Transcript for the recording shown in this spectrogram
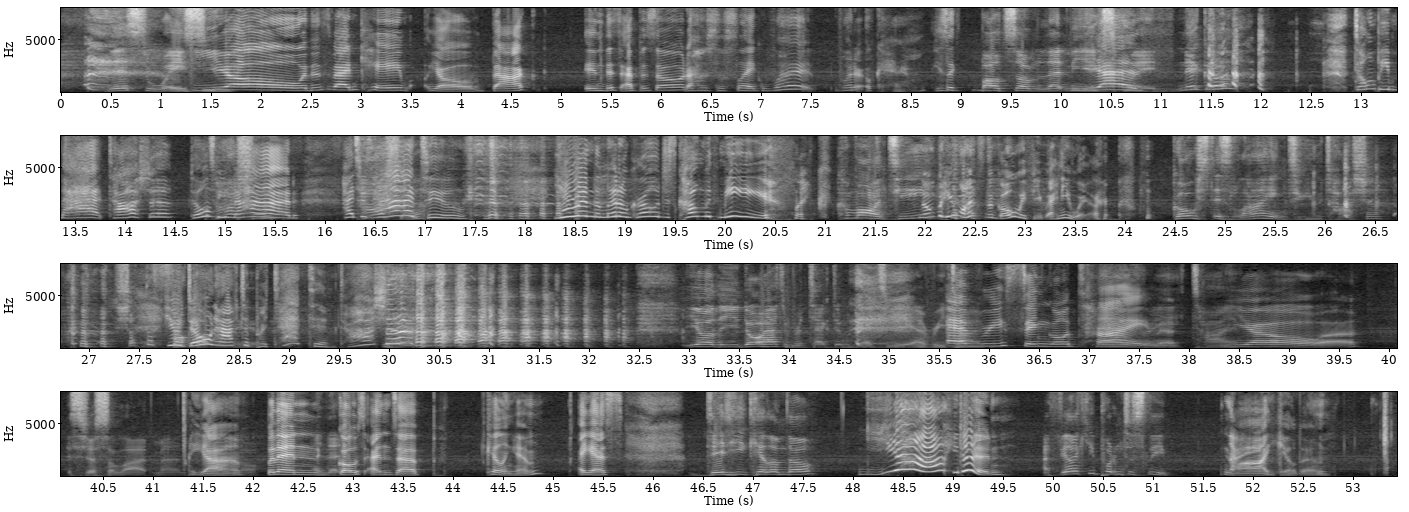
This wastes you. Yo, this man came, yo, back in this episode, I was just like, what? What? Are, okay. He's like, About some, let me Yes. explain, nigga. don't be mad, Tasha. Don't be mad. I just Tasha? had to. you and the little girl just come with me. Like, Come on, T. nobody wants to go with you anywhere. Ghost is lying to you, Tasha. Shut the fuck up. You don't have to protect him, Tasha. Yo, the you don't have to protect him gets me every time. Every single time. Every time. Yo. It's just a lot, man. Yeah. But then that- Ghost ends up killing him. I guess. Did he kill him though? Yeah, he did. I feel like he put him to sleep. Nah, he killed him.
